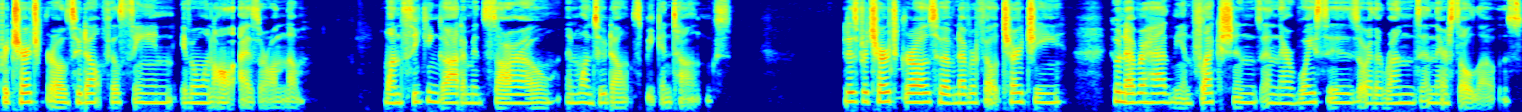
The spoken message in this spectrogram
for church girls who don't feel seen even when all eyes are on them, ones seeking God amid sorrow, and ones who don't speak in tongues. It is for church girls who have never felt churchy, who never had the inflections in their voices or the runs in their solos.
